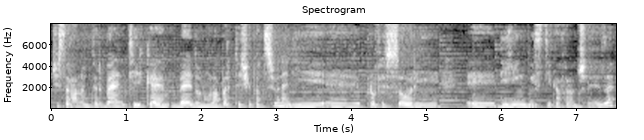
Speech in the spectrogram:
ci saranno interventi che vedono la partecipazione di eh, professori eh, di linguistica francese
